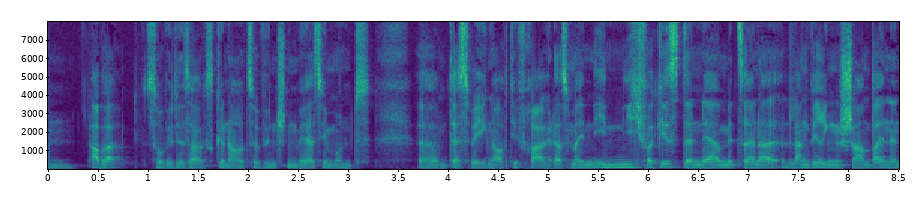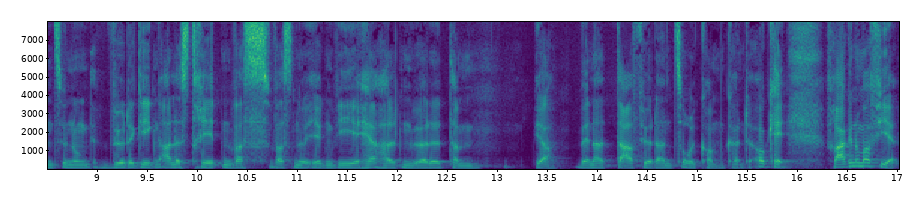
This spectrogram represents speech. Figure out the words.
Hm. Aber so wie du sagst, genau zu wünschen wäre es ihm und äh, deswegen auch die Frage, dass man ihn nicht vergisst, denn der mit seiner langwierigen Schambeinentzündung würde gegen alles treten, was, was nur irgendwie herhalten würde, dann, ja, wenn er dafür dann zurückkommen könnte. Okay, Frage Nummer vier.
